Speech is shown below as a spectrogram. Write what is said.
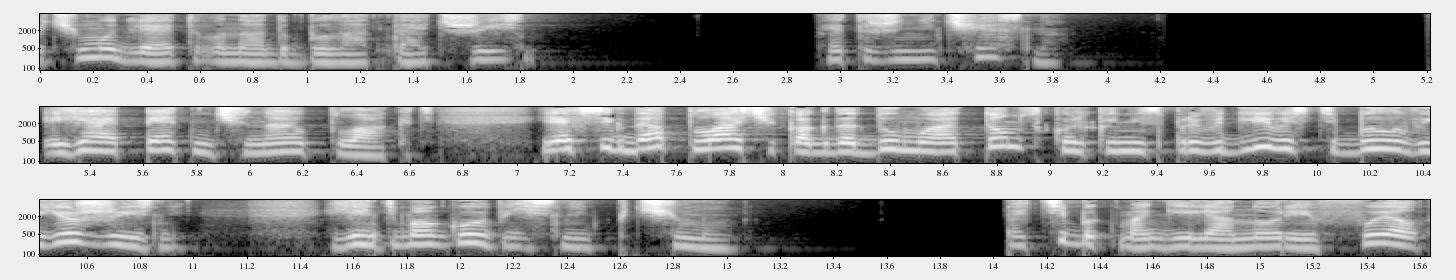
Почему для этого надо было отдать жизнь? Это же нечестно. И я опять начинаю плакать. Я всегда плачу, когда думаю о том, сколько несправедливости было в ее жизни. Я не могу объяснить, почему. Пойти бы к могиле Анории Фэл,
